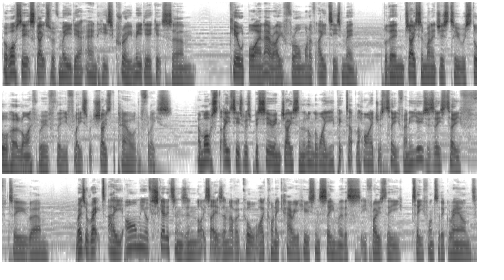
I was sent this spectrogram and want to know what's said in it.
But whilst he escapes with Medea and his crew, Medea gets um, killed by an arrow from one of Aetes' men. But then Jason manages to restore her life with the fleece, which shows the power of the fleece. And whilst Aetes was pursuing Jason along the way, he picked up the Hydra's teeth and he uses these teeth to um, resurrect a army of skeletons. And like I say, it's another cool, iconic Harryhausen scene where this, he throws the teeth onto the ground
